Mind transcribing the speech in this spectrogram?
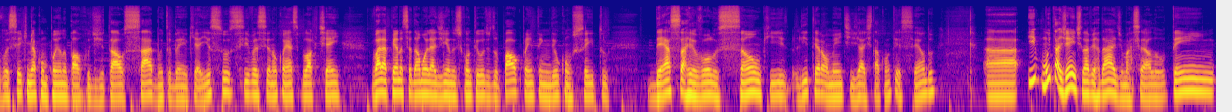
você que me acompanha no palco digital sabe muito bem o que é isso. Se você não conhece blockchain, Vale a pena você dar uma olhadinha nos conteúdos do palco para entender o conceito dessa revolução que literalmente já está acontecendo. Uh, e muita gente, na verdade, Marcelo, tem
